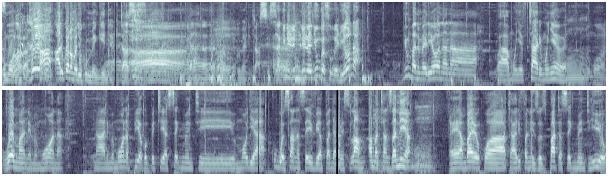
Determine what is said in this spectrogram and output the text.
Kumwona Rasta. Ah, alikuwa na majukumu mengine ya kitaasisi Ah, majukumu ya kitaasisi lakini lile jumba si umeliona? Jumba nimeliona na wa mwenye iftari mwenyewe. Umemwona. wema nimemwona. Na nimemwona pia kupitia segmenti moja kubwa sana sasa hivi hapa dar es salaam ama tanzania E, ambayo kwa taarifa nilizozipata segment hiyo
